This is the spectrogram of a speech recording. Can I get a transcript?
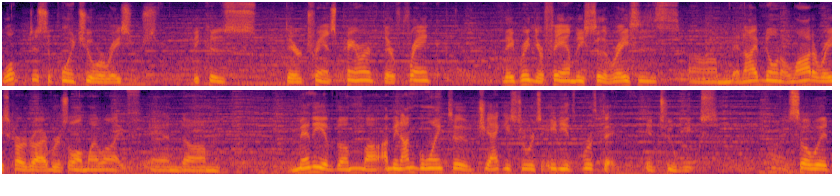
won't disappoint you are racers because they're transparent, they're frank, they bring their families to the races, um, and I've known a lot of race car drivers all my life, and um, many of them. Uh, I mean, I'm going to Jackie Stewart's 80th birthday in two weeks, so it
